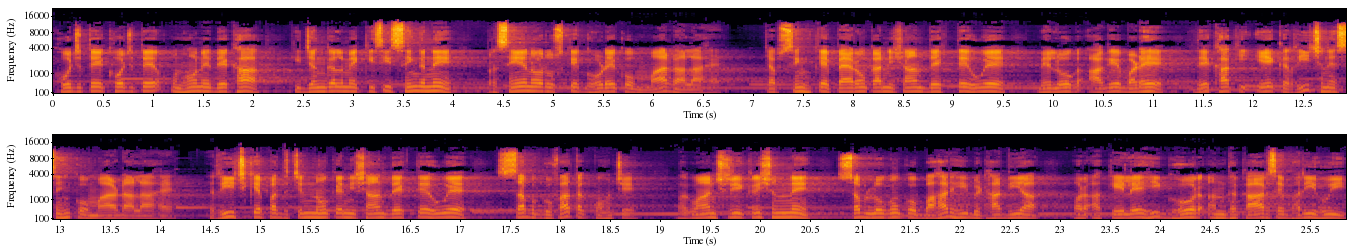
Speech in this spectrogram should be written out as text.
खोजते खोजते उन्होंने देखा कि जंगल में किसी सिंह ने प्रसेन और उसके घोड़े को मार डाला है। जब सिंह के पैरों का निशान देखते हुए वे लोग आगे बढ़े, देखा कि एक रीछ ने सिंह को मार डाला है। रीछ के पद चिन्हों के निशान देखते हुए सब गुफा तक पहुँचे। भगवान श्री कृष्ण ने सब लोगों को बाहर ही बिठा दिया और अकेले ही घोर अंधकार से भरी हुई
